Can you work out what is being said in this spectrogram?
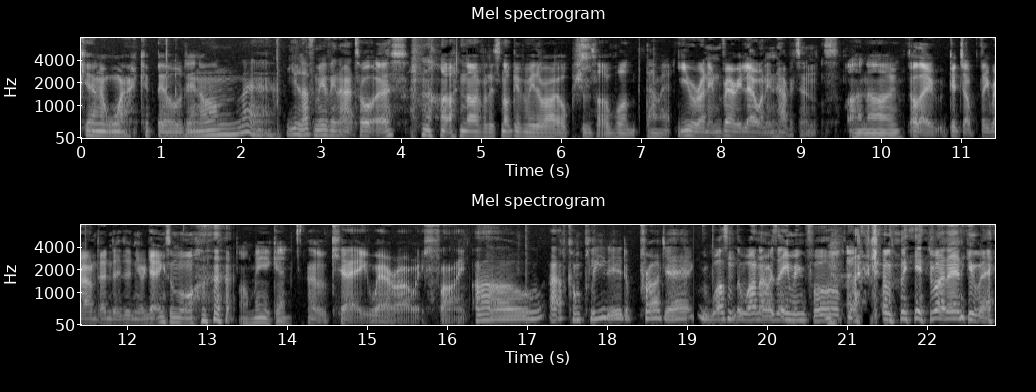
gonna whack a building on there. You love moving that tortoise. no, I know, but it's not giving me the right options that I want. Damn it. You were running very low on inhabitants. I know. Although, good job, the round ended and you're getting some more. Oh, me again. okay, where are we? Fine. Oh, I've completed a project. It wasn't the one I was aiming for, but I've completed one anyway.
